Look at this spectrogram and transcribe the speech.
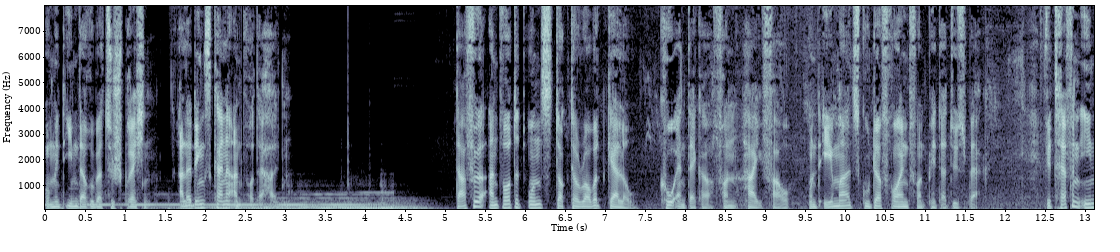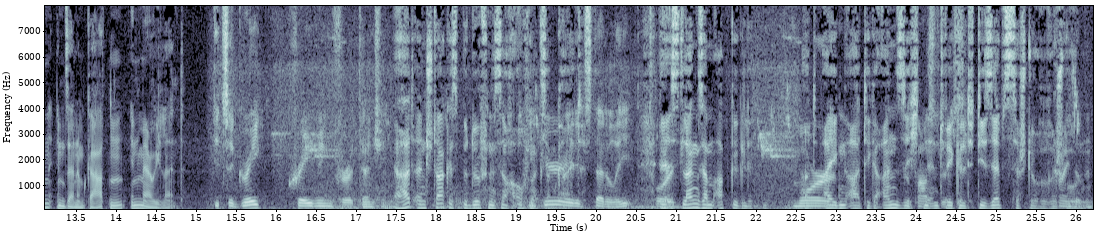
um mit ihm darüber zu sprechen, allerdings keine Antwort erhalten. Dafür antwortet uns Dr. Robert Gallo, Co-Entdecker von HIV und ehemals guter Freund von Peter Duisberg. Wir treffen ihn in seinem Garten in Maryland. It's a great er hat ein starkes Bedürfnis nach Aufmerksamkeit. Er ist langsam abgeglitten, hat eigenartige Ansichten entwickelt, die selbstzerstörerisch wurden.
